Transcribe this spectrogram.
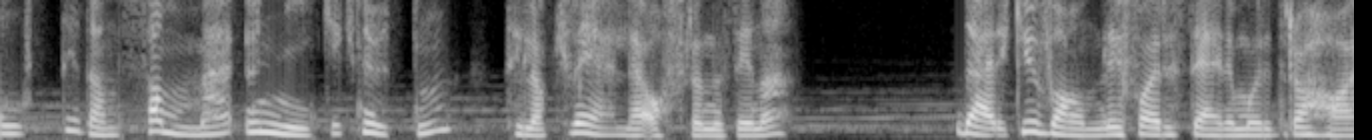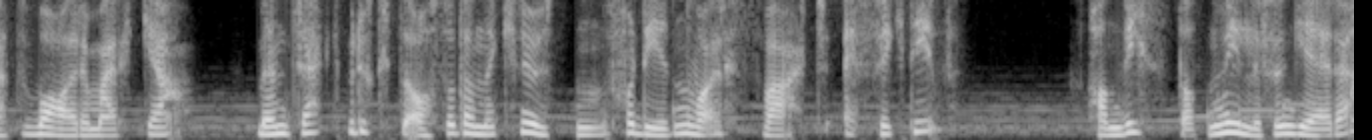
alltid den samme unike knuten til å kvele ofrene sine. Det er ikke uvanlig for seriemordere å ha et varemerke, men Jack brukte også denne knuten fordi den var svært effektiv. Han visste at den ville fungere,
